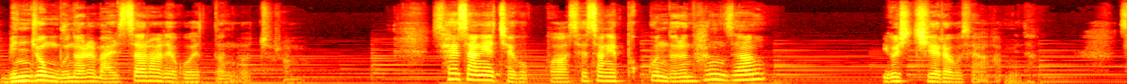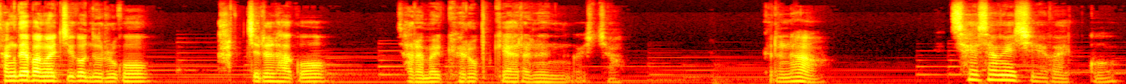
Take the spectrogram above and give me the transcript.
민족 문화를 말살하려고 했던 것처럼 세상의 제국과 세상의 폭군들은 항상 이것이 지혜라고 생각합니다. 상대방을 찍어 누르고 갑질을 하고 사람을 괴롭게 하려는 것이죠. 그러나 세상의 지혜가 있고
